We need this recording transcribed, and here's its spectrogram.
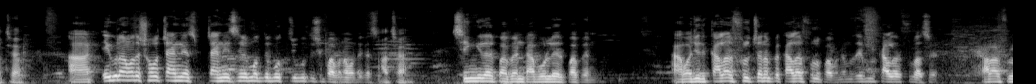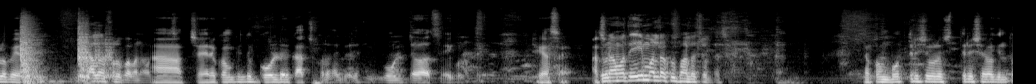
আচ্ছা। আর এগুলো আমাদের সব চাইনিজ চাইনিজের মধ্যে বত্রিশ বত্রিশ পাবেন আমাদের কাছে। আচ্ছা। সিঙ্গেলের পাবেন ডাবল এর পাবেন। আবার যদি কালারফুল চান আপনি কালারফুল পাবেন। আমাদের এমনি কালারফুল আছে। কালারফুল পেয়ে কালারফুল পাবেন আচ্ছা এরকম কিন্তু গোল্ডের কাজ করা থাকবে। দেখেন গোল্ড দেওয়া আছে এগুলোতে ঠিক আছে? আচ্ছা। আমাদের এই মালটা খুব ভালো চলতেছে। এরকম বত্রিশ বত্রিশেরও কিন্তু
